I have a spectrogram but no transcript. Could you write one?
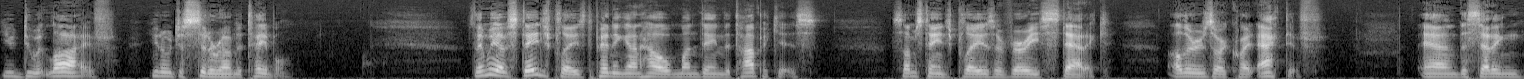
you do it live. You don't just sit around a table. Then we have stage plays depending on how mundane the topic is. Some stage plays are very static. Others are quite active. And the setting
